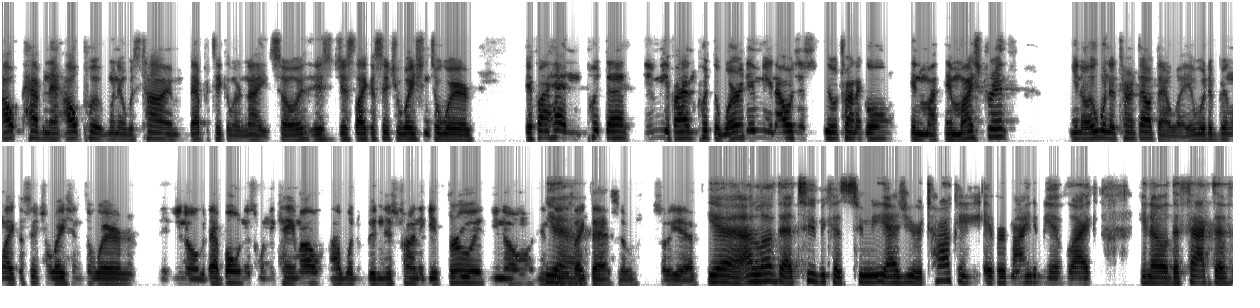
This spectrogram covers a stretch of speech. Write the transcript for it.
out having that output when it was time that particular night. So it's just like a situation to where if I hadn't put that in me, if I hadn't put the word in me, and I was just still trying to go in my in my strength, you know, it wouldn't have turned out that way. It would have been like a situation to where, you know, that boldness when it came out, I would have been just trying to get through it, you know, and yeah. things like that. So, so yeah. Yeah, I love that too because to me, as you were talking, it reminded me of like, you know, the fact of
